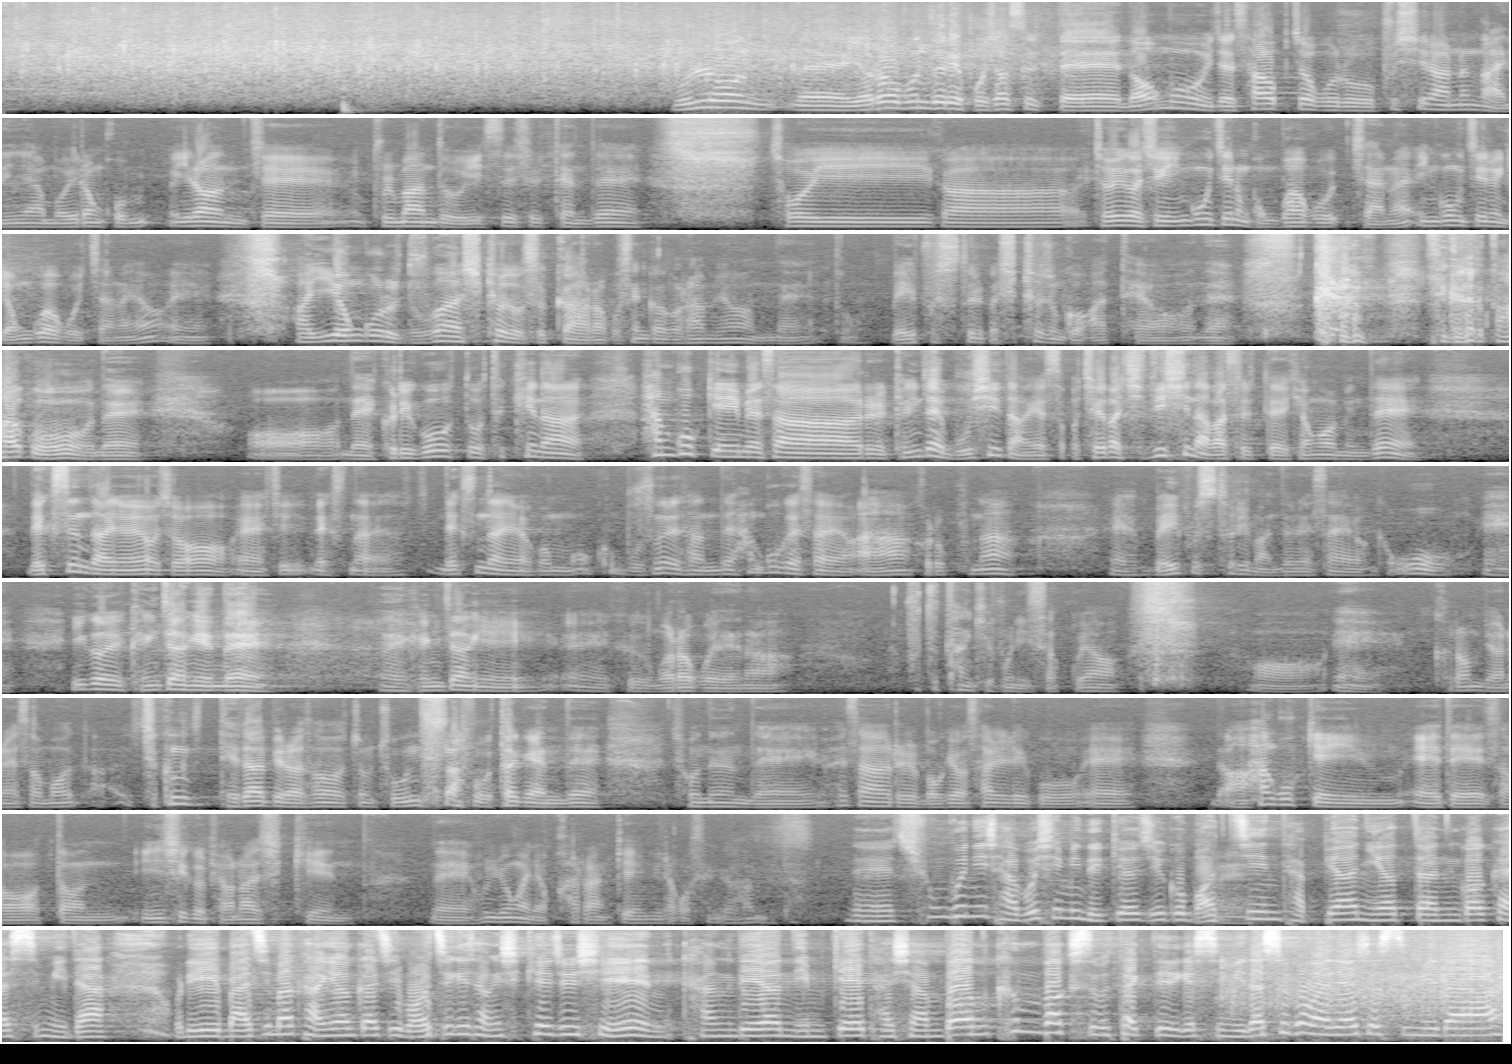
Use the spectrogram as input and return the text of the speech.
물론 네, 여러분들이 보셨을 때 너무 이제 사업적으로 푸시하는 거 아니냐 뭐 이런 고, 이런 이제 불만도 있으실 텐데 저희가 저희가 지금 인공지능 공부하고 있잖아요. 인공지능 연구하고 있잖아요. 예. 아, 이 연구를 누가 시켜줬을까라고 생각을 하면 네, 또 메이플 스토리가 시켜준 것 같아요. 네. 그런 생각도 하고 네. 어, 네 그리고 또 특히나 한국 게임 회사를 굉장히 무시당했었고 제가 GDC 나갔을 때 경험인데 넥슨 다녀요 저. 예, 지- 넥슨 다녀요. 넥슨 다녀요. 그럼 뭐, 그 무슨 회사인데? 한국 회사예요. 아 그렇구나. 예, 메이플 스토리 만드는 회사예요. 그러니까, 오 예, 이거 굉장히 네, 네 굉장히 예, 그 뭐라고 해야 되나. 뿌듯한 기분이 있었고요. 어, 예, 그런 면에서 뭐 즉흥 대답이라서 좀 좋은 대답 못 하겠는데 저는 네, 회사를 먹여 살리고 예, 어, 한국 게임에 대해서 어떤 인식을 변화시킨 네, 훌륭한 역할을 한 게임이라고 생각합니다. 네, 충분히 자부심이 느껴지고 멋진 답변이었던 것 같습니다. 우리 마지막 강연까지 멋지게 장식해 주신 강대현 님께 다시 한번 큰 박수 부탁드리겠습니다. 수고 많이 하셨습니다.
